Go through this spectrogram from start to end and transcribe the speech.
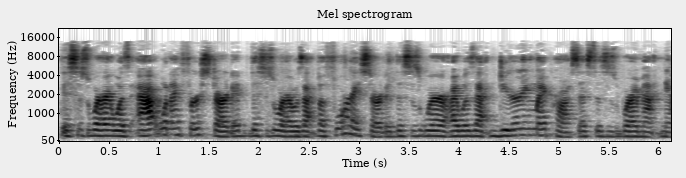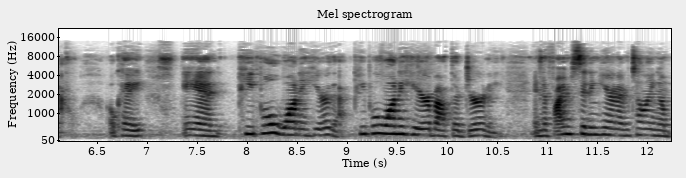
This is where I was at when I first started. This is where I was at before I started. This is where I was at during my process. This is where I'm at now. Okay. And people want to hear that. People want to hear about their journey. And if I'm sitting here and I'm telling them,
